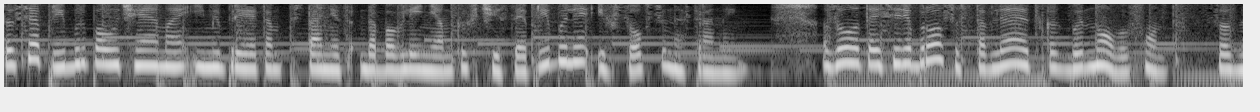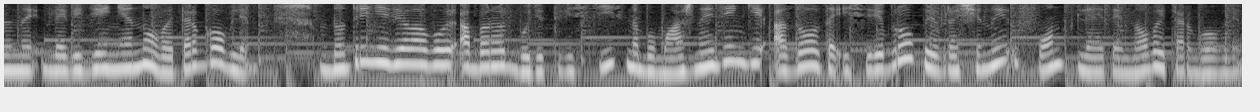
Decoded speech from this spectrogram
то вся прибыль, получаемая ими при этом, станет добавлением к их чистой прибыли их собственной страны. Золото и серебро составляют как бы новый фонд, созданный для ведения новой торговли. Внутренний деловой оборот будет вестись на бумажные деньги, а золото и серебро превращены в фонд для этой новой торговли.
